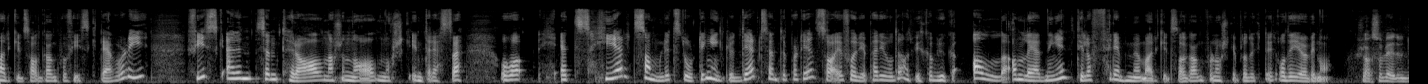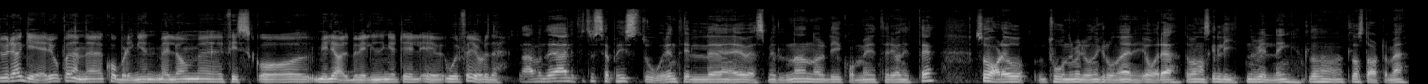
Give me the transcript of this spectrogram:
markedsadgang for fisk. Det er fordi fisk er en sentral nasjonal norsk interesse. Og et helt samlet storting, inkludert Senterpartiet, sa i forrige periode at vi skal bruke alle anledninger til å fremme markedsadgang for norske produkter, og det gjør vi nå. Slagsvold Vedum, du reagerer jo på denne koblingen mellom eh, fisk og milliardbevilgninger til EU. Hvorfor gjør du det? Nei, men det er litt Hvis du ser på historien til EØS-midlene når de kom i 93, så var det jo 200 millioner kroner i året. Det var en ganske liten bevilgning til, til, å starte med.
